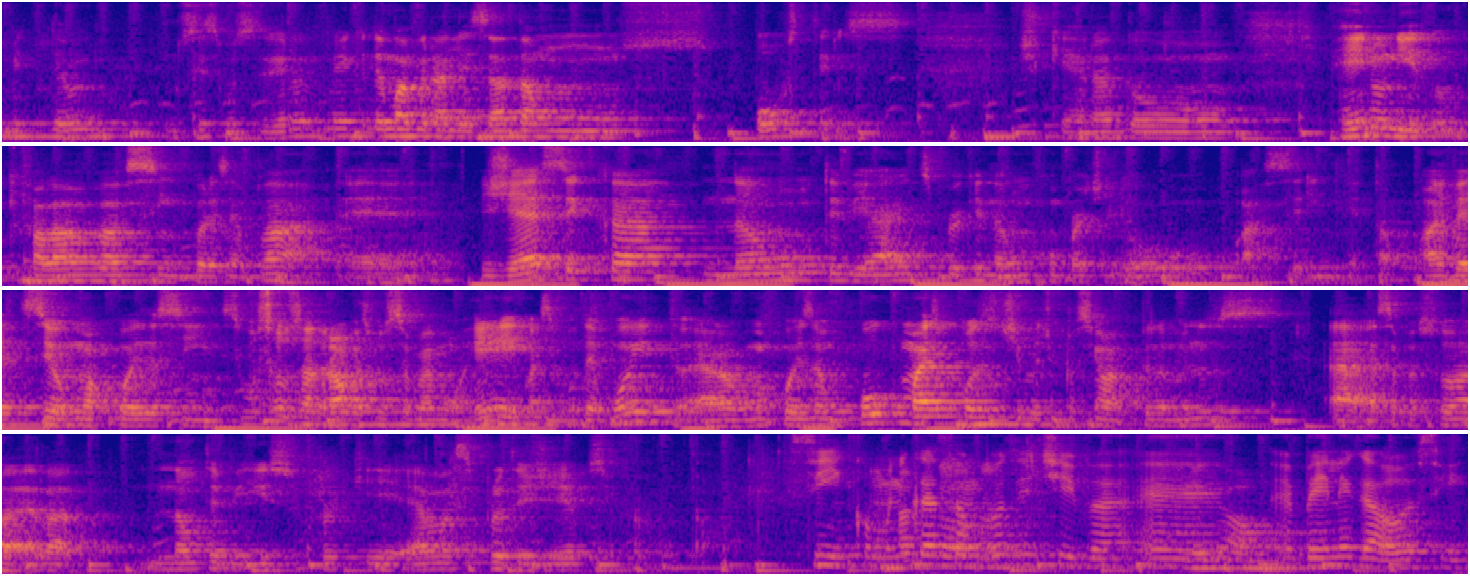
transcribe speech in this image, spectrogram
me deu, não sei se vocês viram, meio que deu uma viralizada uns pôsteres, acho que era do Reino Unido, que falava assim, por exemplo, ah, é, Jéssica não teve AIDS porque não compartilhou a seringa e tal. Ao invés de ser alguma coisa assim, se você usar drogas você vai morrer, vai se foder muito, era alguma coisa um pouco mais positiva, tipo assim, ó, pelo menos ah, essa pessoa, ela não teve isso porque ela se protegia, você foi tal. Sim, comunicação bacana. positiva. É, Legal. é bem legal, assim.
